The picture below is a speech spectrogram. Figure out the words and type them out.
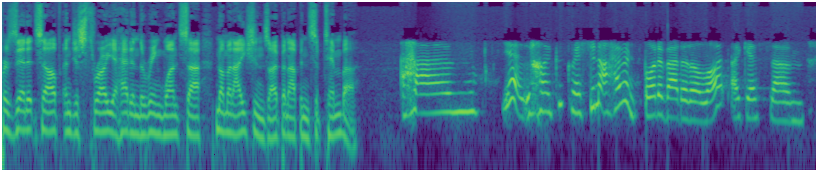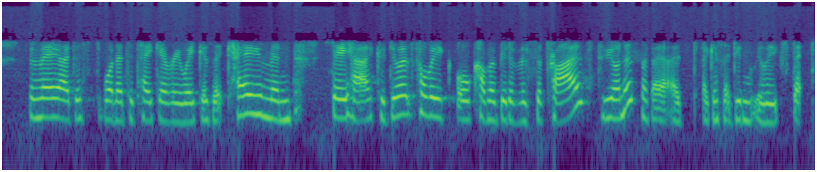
present itself and just throw your hat in the ring once uh, nominations open up in September? Um, yeah, good question. I haven't thought about it a lot. I guess um, for me, I just wanted to take every week as it came and see how I could do it. It's probably all come a bit of a surprise, to be honest. Like I, I, I guess I didn't really expect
